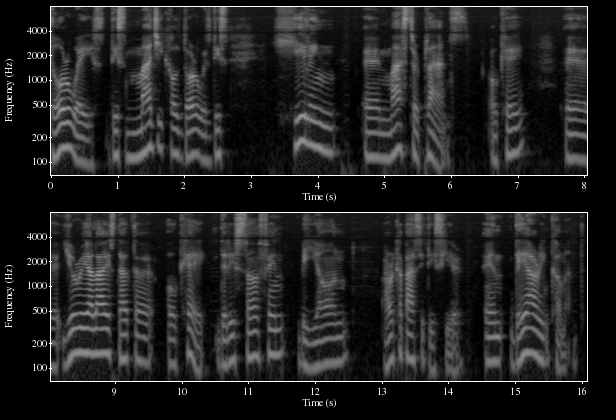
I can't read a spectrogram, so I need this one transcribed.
doorways, these magical doorways, these healing and master plants, okay, uh, you realize that, uh, okay, there is something beyond our capacities here, and they are in command,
